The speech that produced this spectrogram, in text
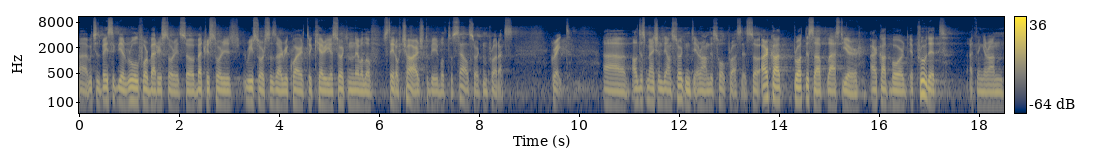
uh, which is basically a rule for battery storage. So battery storage resources are required to carry a certain level of state of charge to be able to sell certain products. Great. Uh, I'll just mention the uncertainty around this whole process. So ERCOT brought this up last year. ERCOT board approved it, I think around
